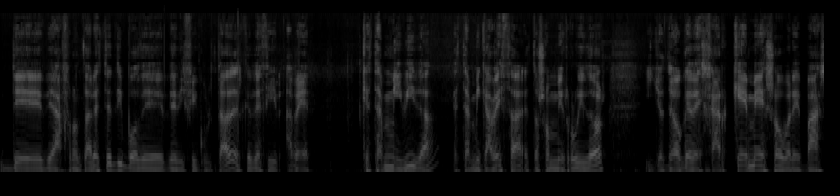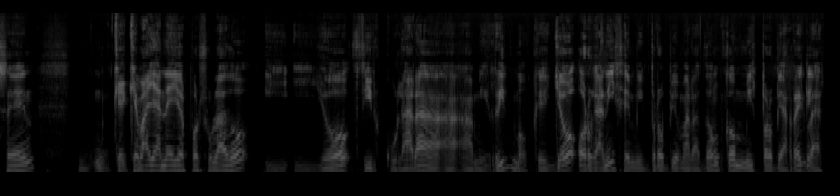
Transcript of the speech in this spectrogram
de, afrontar este tipo de, de dificultades, que es decir, a ver, que esta es mi vida, esta es mi cabeza, estos son mis ruidos, y yo tengo que dejar que me sobrepasen, que, vayan ellos por su lado y, yo circular a, mi ritmo, que yo organice mi propio maratón con mis propias reglas.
